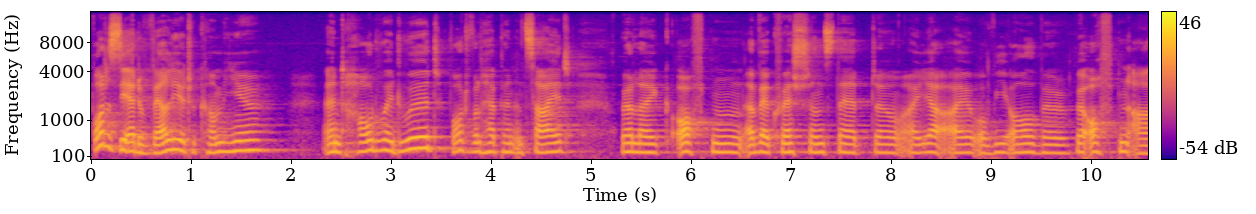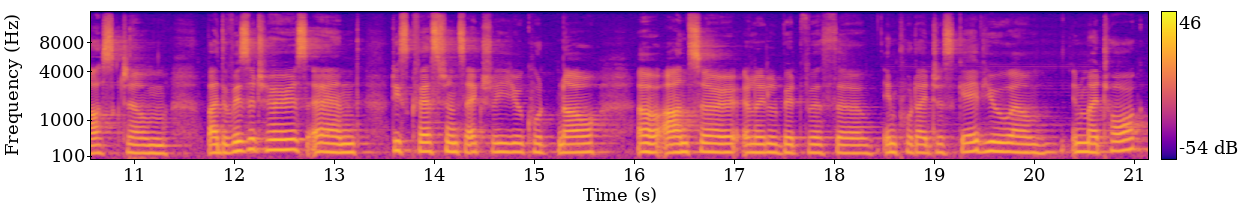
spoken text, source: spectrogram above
What is the added value to come here? And how do I do it? What will happen inside? Were like often uh, were questions that uh, I, yeah I or we all were, were often asked um, by the visitors, and these questions actually you could now uh, answer a little bit with the input I just gave you um, in my talk.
